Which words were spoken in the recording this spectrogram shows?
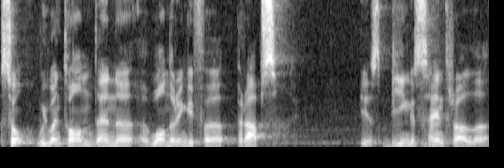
So we went on then uh, uh, wondering if uh, perhaps is being central uh,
